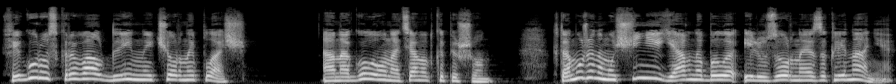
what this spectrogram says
Фигуру скрывал длинный черный плащ, а на голову натянут капюшон. К тому же на мужчине явно было иллюзорное заклинание,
